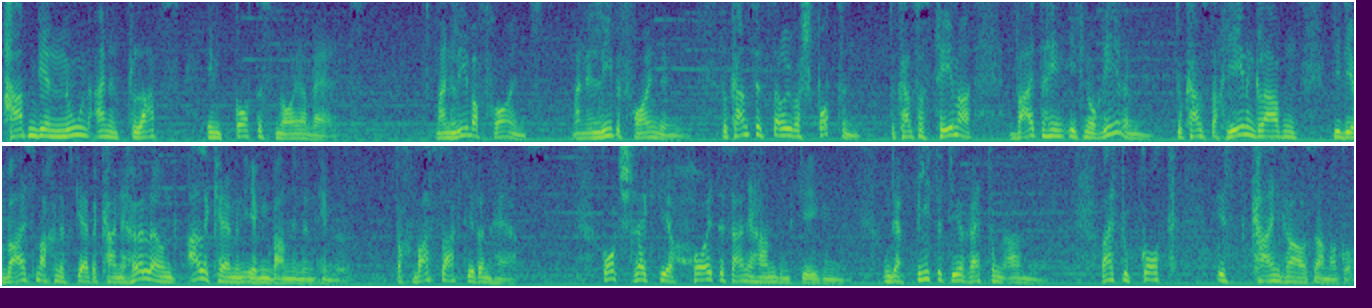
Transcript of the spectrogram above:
haben wir nun einen Platz in Gottes neuer Welt. Mein lieber Freund, meine liebe Freundin, du kannst jetzt darüber spotten. Du kannst das Thema weiterhin ignorieren. Du kannst auch jenen glauben, die dir weismachen, es gäbe keine Hölle und alle kämen irgendwann in den Himmel. Doch was sagt dir dein Herz? Gott streckt dir heute seine Hand entgegen und er bietet dir Rettung an. Weißt du, Gott ist kein grausamer Gott.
